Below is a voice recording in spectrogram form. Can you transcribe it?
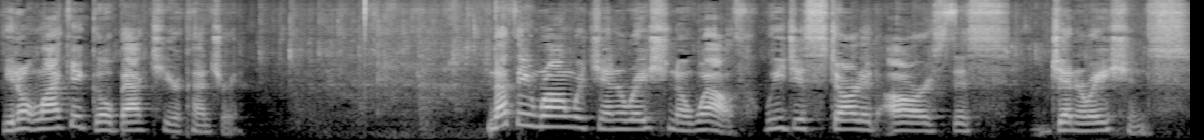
You don't like it, go back to your country. Nothing wrong with generational wealth. We just started ours this generations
